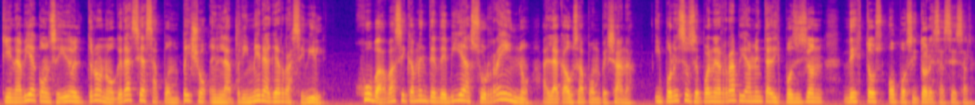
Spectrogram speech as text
quien había conseguido el trono gracias a Pompeyo en la primera guerra civil. Juba básicamente debía su reino a la causa pompeyana, y por eso se pone rápidamente a disposición de estos opositores a César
